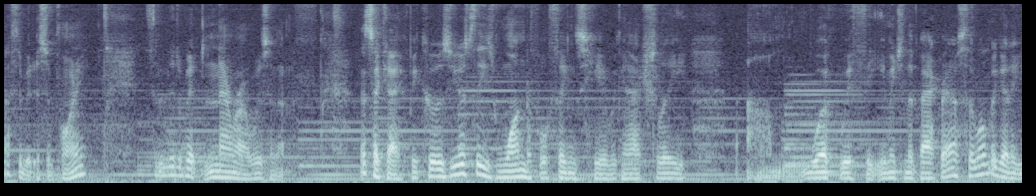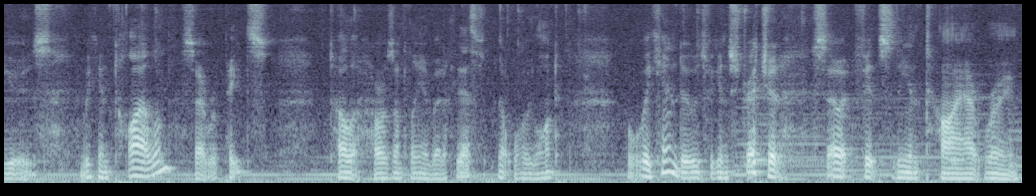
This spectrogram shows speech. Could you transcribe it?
That's a bit disappointing. It's a little bit narrow, isn't it? That's okay, because use these wonderful things here, we can actually um, work with the image in the background. So what we're going to use, we can tile them, so it repeats. Tile it horizontally and vertically, that's not what we want. But what we can do is we can stretch it so it fits the entire room.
